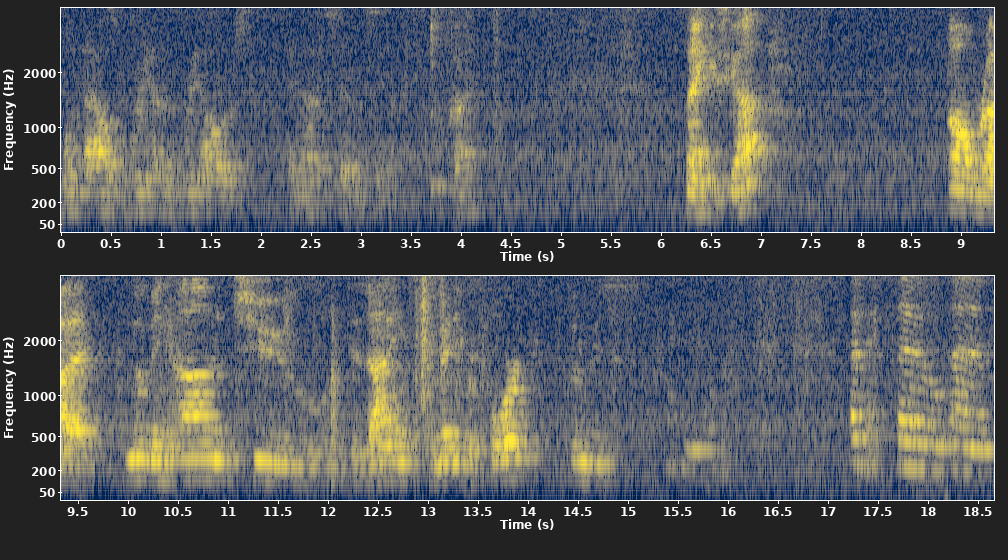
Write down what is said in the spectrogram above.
one thousand three hundred and three dollars and ninety-seven cents. Okay. Thank you, Scott. All right, moving on to design committee report. Who's, Okay, so, um,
